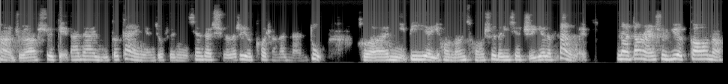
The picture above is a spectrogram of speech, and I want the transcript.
啊，主要是给大家一个概念，就是你现在学的这个课程的难度和你毕业以后能从事的一些职业的范围。那当然是越高呢，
